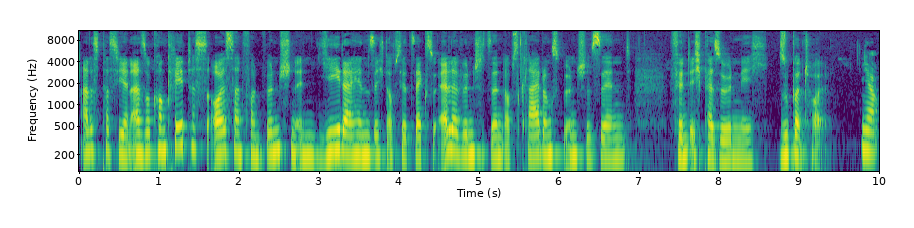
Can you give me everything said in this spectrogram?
alles passieren. Also konkretes Äußern von Wünschen in jeder Hinsicht, ob es jetzt sexuelle Wünsche sind, ob es Kleidungswünsche sind, finde ich persönlich super toll. Ja.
